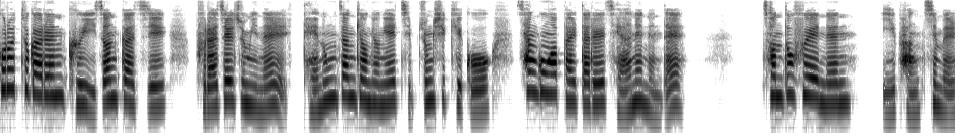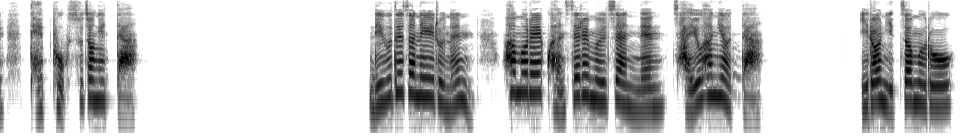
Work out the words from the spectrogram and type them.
포르투갈은 그 이전까지 브라질 주민을 대농장 경영에 집중시키고 상공업 발달을 제한했는데 천도 후에는 이 방침을 대폭 수정했다. 리우데자네이루는 화물에 관세를 물지 않는 자유항이었다. 이런 이점으로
